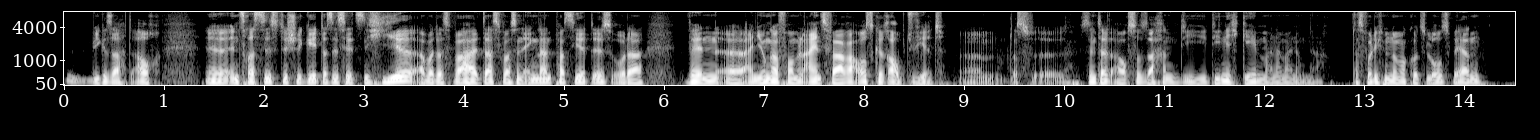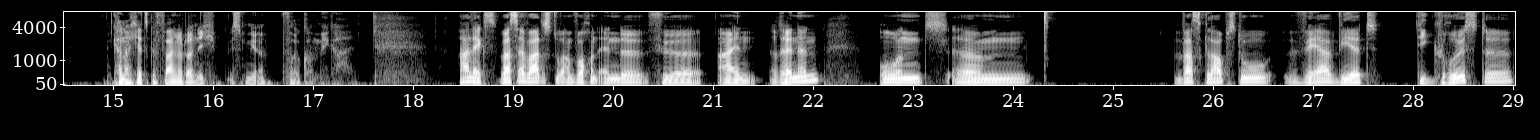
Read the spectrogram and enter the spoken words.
wie gesagt, auch äh, ins Rassistische geht. Das ist jetzt nicht hier, aber das war halt das, was in England passiert ist. Oder wenn äh, ein junger Formel-1-Fahrer ausgeraubt wird. Ähm, das äh, sind halt auch so Sachen, die, die nicht gehen, meiner Meinung nach. Das wollte ich nur noch mal kurz loswerden. Kann euch jetzt gefallen oder nicht, ist mir vollkommen egal. Alex, was erwartest du am Wochenende für ein Rennen? Und ähm, was glaubst du, wer wird die größte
